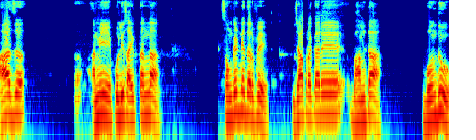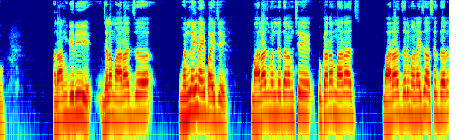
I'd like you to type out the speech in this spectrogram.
आज आम्ही पोलीस आयुक्तांना संघटनेतर्फे ज्या प्रकारे भामटा बोंदू रामगिरी ज्याला महाराज म्हणलंही नाही पाहिजे. महाराज म्हणले तर आमचे तुकाराम महाराज महाराज जर म्हणायचं असेल तर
